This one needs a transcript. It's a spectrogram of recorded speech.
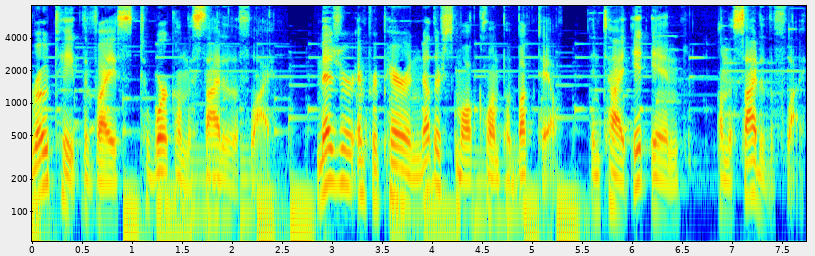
Rotate the vise to work on the side of the fly. Measure and prepare another small clump of bucktail, and tie it in on the side of the fly.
